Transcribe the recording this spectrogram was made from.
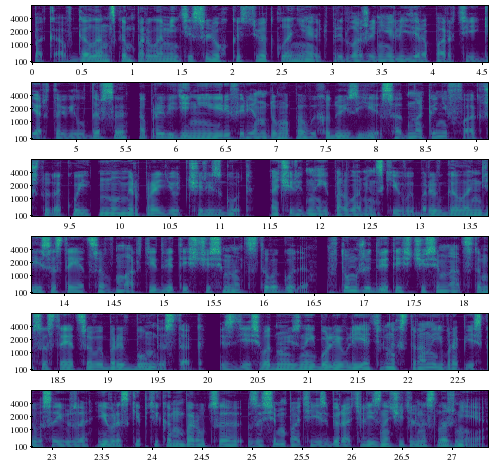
Пока в голландском парламенте с легкостью отклоняют предложение лидера партии Герта Вилдерса о проведении референдума по выходу из ЕС, однако не факт, что такой номер пройдет через год. Очередные парламентские выборы в Голландии состоятся в марте 2017 года. В том же 2017 состоятся выборы в Бундестаг. Здесь, в одной из наиболее влиятельных стран Европейского Союза, евроскептикам бороться за симпатии избирателей значительно сложнее.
